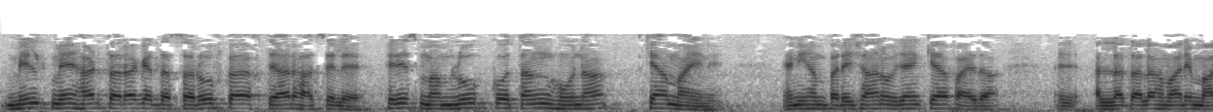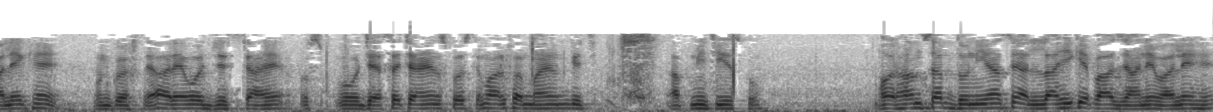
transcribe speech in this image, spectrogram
ملک میں ہر طرح کے تصرف کا اختیار حاصل ہے۔ پھر اس مملوک کو تنگ ہونا کیا معنی یعنی ہم پریشان ہو جائیں، کیا فائدہ؟ اللہ تعالیٰ ہمارے مالک ہیں، ان کو اختیار ہے، وہ جس چاہیں، اس، وہ جیسے چاہیں اس کو استعمال فرمائیں ان کی اپنی چیز کو۔ اور ہم سب دنیا سے اللہ ہی کے پاس جانے والے ہیں،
